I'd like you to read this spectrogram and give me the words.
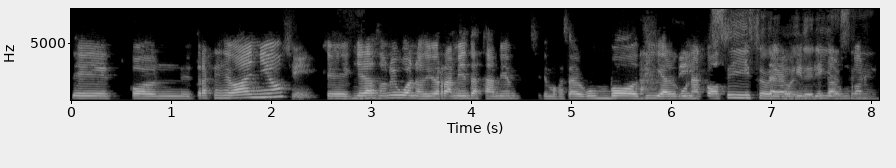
eh, con trajes de baño, que quieras o no, igual nos dio herramientas también, si tenemos que hacer algún body, alguna cosa, sí, sobre algún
